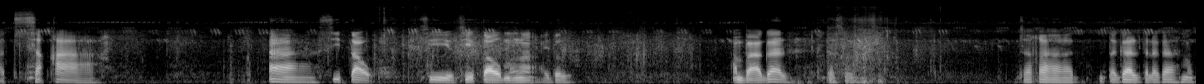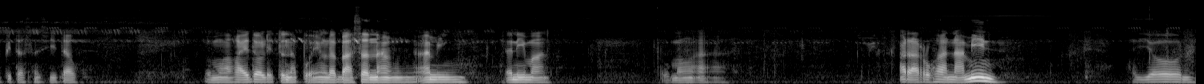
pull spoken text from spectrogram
at saka ah, sitaw. Si sitaw mga idol. Ang bagal. Tas saka ang tagal talaga magpitas ng sitaw So, mga ka-idol, ito na po yung labasan ng aming taniman. Po mga araruhan namin. Ayun.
